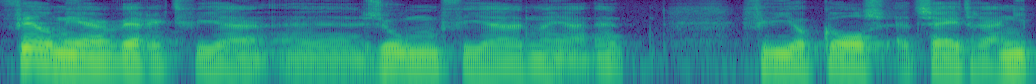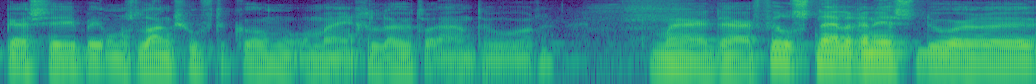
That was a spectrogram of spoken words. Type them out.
veel meer werkt via Zoom, via nou ja, videocalls, et cetera. En niet per se bij ons langs hoeft te komen om mijn geleuter aan te horen maar daar veel sneller in is door uh,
